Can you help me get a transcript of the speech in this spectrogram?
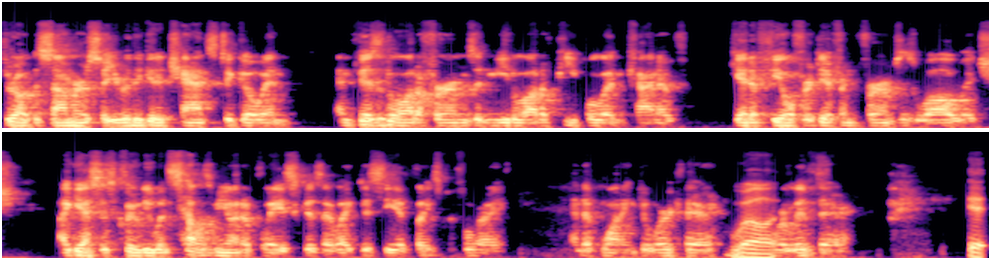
throughout the summer. So you really get a chance to go in and visit a lot of firms and meet a lot of people and kind of get a feel for different firms as well, which I guess is clearly what sells me on a place because I like to see a place before I end up wanting to work there Well, or live there. It,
